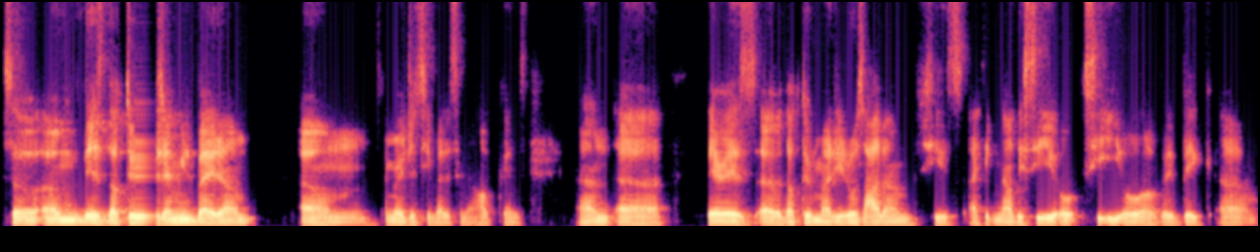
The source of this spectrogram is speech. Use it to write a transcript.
So um, there's Dr. Jamil Bayram, um, emergency medicine at Hopkins. And uh, there is uh, Dr. Marie Rose Alam. She's, I think, now the CEO, CEO of a big um,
